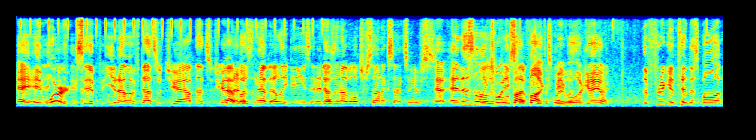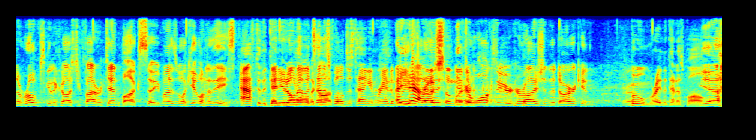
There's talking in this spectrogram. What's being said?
it works. if you know, if that's what you have, that's what you have. That But- doesn't have LEDs and it No. doesn't have ultrasonic sensors. and, and this is only the cool 25 stuff you get to bucks, people, with. okay? I mean, the freaking tennis ball and the rope's going to cost you 5 or 10 bucks, so you might as well get one of these. After the dent And you in don't have wall a tennis ball them. just hanging Uh, randomly in yeah, your garage you have to walk through your garage in the dark and Boom, right in the tennis ball. yeah.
